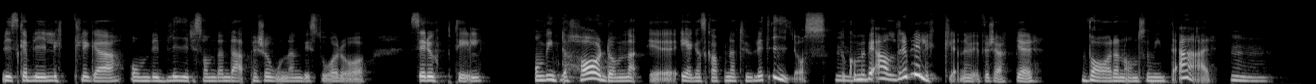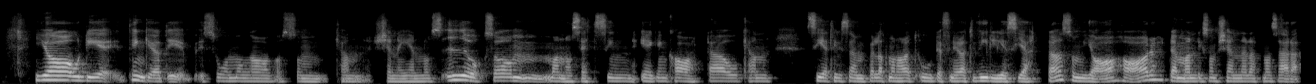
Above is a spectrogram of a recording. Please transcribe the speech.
vi ska bli lyckliga om vi blir som den där personen vi står och ser upp till. Om vi inte har de eh, egenskaperna naturligt i oss, mm. då kommer vi aldrig bli lyckliga när vi försöker vara någon som vi inte är. Mm. Ja, och det tänker jag att det är så många av oss som kan känna igen oss i också om man har sett sin egen karta och kan se till exempel att man har ett odefinierat viljeshjärta som jag har, där man liksom känner att man så här,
